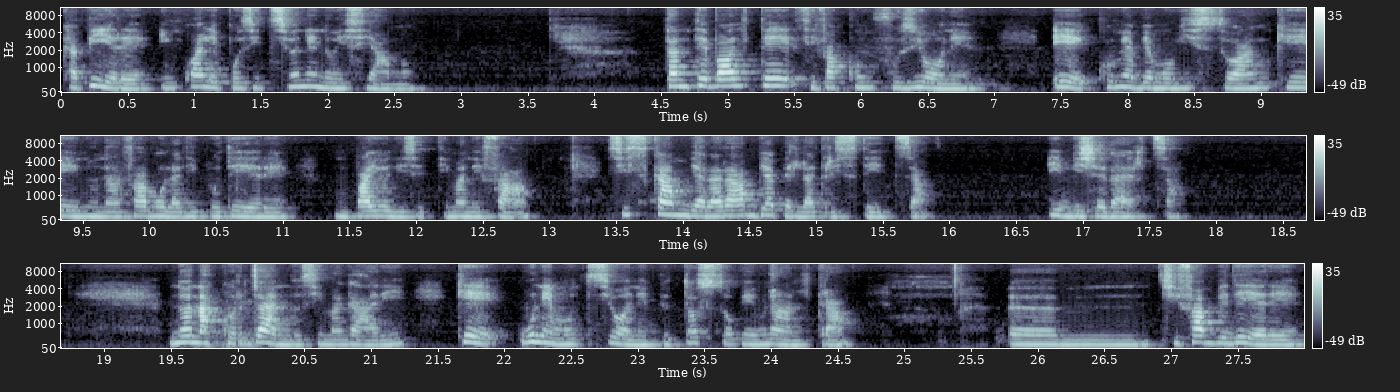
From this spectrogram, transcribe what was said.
capire in quale posizione noi siamo. Tante volte si fa confusione e, come abbiamo visto anche in una favola di potere un paio di settimane fa, si scambia la rabbia per la tristezza e viceversa, non accorgendosi magari che un'emozione piuttosto che un'altra ehm, ci fa vedere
